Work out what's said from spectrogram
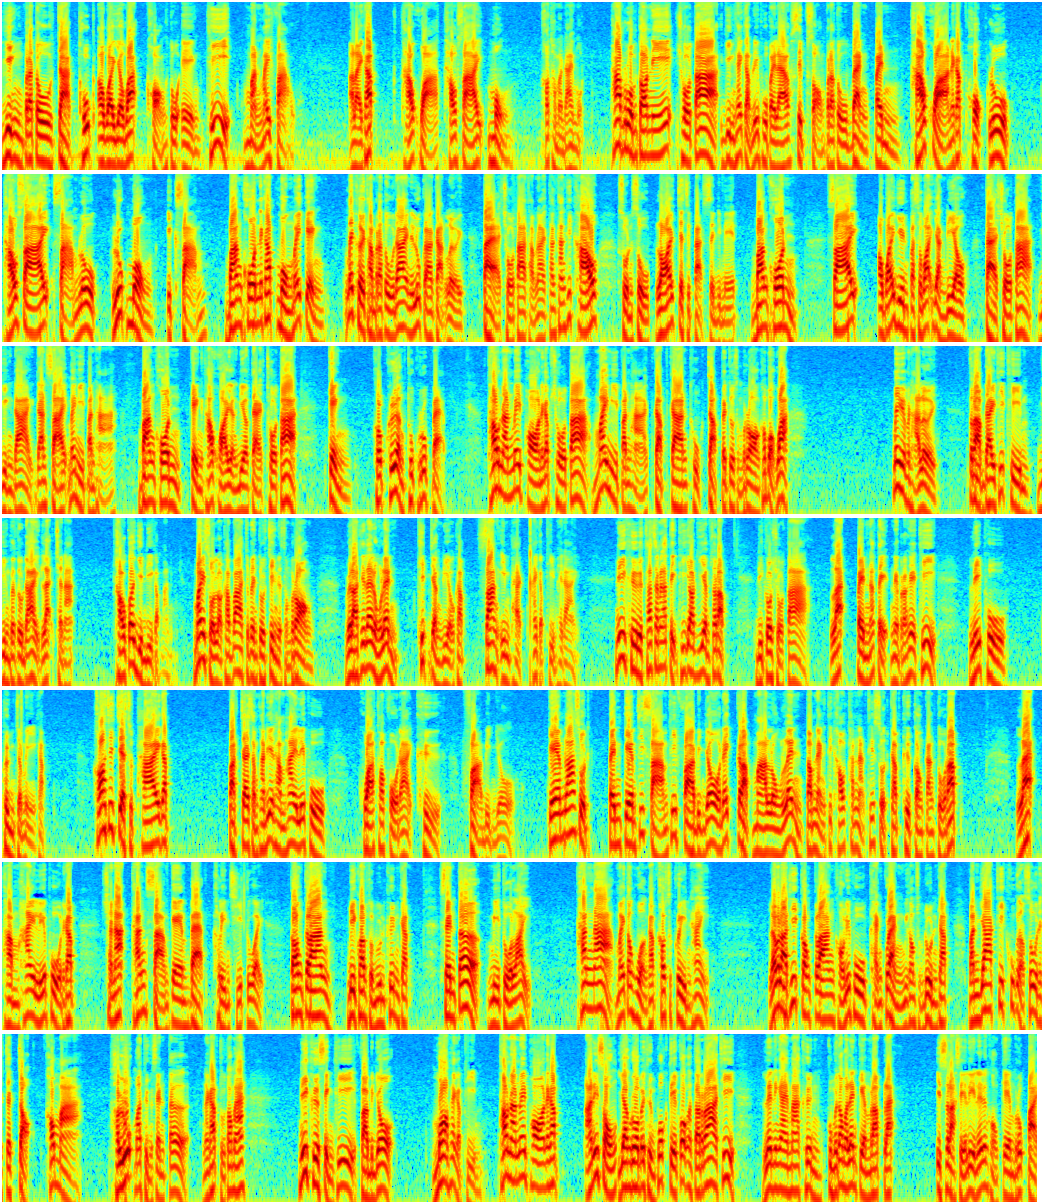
ยิงประตูจากทุกอวัยวะของตัวเองที่มันไม่ฝ่าว อะไรครับ เท้าขวาเท้าซ้ายมงเขาทำมาได้หมด ภาพรวมตอนนี้โชต้ายิงให้กับลิพูไปแล้ว 12 ประตูแบ่งเป็นเท้าขวานะครับ 6 ลูก เท้าซ้าย 3 ลูก ลูกมงอีก 3 บางคนนะครับมงไม่เก่ง ไม่เคยทำประตูได้ในลูกกลางอากาศเลย แต่โชต้าทำได้ทั้งๆทที่เขาส่วนสูง 178 เซนติเมตร บางคนซ้ายเอาไว้ยืนปัสสาวะอย่างเดียว แต่โชต้ายิงได้ ด้านซ้ายไม่มีปัญหา บางคนเก่งเท้าขวาอย่างเดียว แต่โชต้าเก่งครบเครื่องทุกรูปแบบ เท่านั้นไม่พอนะครับโชต้าไม่มีปัญหากับการถูกจับเป็นตัวสำรองเขาบอกว่า ไม่มีปัญหาเลย ตราบใดที่ทีมยิงประตูได้และชนะ เขาก็ยินดีกับมัน ไม่สนหรอกครับว่าจะเป็นตัวจริงหรือสำรอง เวลาที่ไล่ลงเล่นคิดอย่างเดียวครับ สร้าง Impact ให้กับทีมให้ได้ นี่คือทัศนคติที่ยอดเยี่ยมสำหรับดิโกโชตาและเป็นนักเตะในประเทศที่ลิพูพึงจะมีครับ ข้อที่ 7 สุดท้ายครับ ปัจจัยสำคัญที่จะทำให้ลิพูคว้าท็อปโฟได้คือฟาบินโยเกมล่าสุดเป็นเกมที่ 3 ที่ฟาบินโยได้กลับมาลงเล่นตำแหน่งที่เขาถนัดที่สุดครับคือกองกลางตัวรับ และทำให้ลิเวอร์พูลนะครับ ชนะทั้ง 3 เกมแบบคลีนชีตด้วย กองกลางมีความสมดุลขึ้นครับเซนเตอร์มีตัวไล่ ข้างหน้าไม่ต้องห่วงครับเขาสกรีนให้ แล้วเวลาที่กองกลางของลิพูแข็งแกร่งมีความสมดุลครับมันยากที่คู่ต่อสู้จะเจาะเข้ามาทะลุมาถึงเซนเตอร์นะครับถูกต้องไหมนี่คือสิ่งที่ฟาบินโยมอบให้กับทีม เท่านั้นไม่พอนะครับอันนี้สงยังรวมไปถึงพวกเตียโกอันตาร่าที่เล่นได้ง่ายมากขึ้น กูไม่ต้องมาเล่นเกมรับและอิสระเสรีในเรื่องของเกมรุกไป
